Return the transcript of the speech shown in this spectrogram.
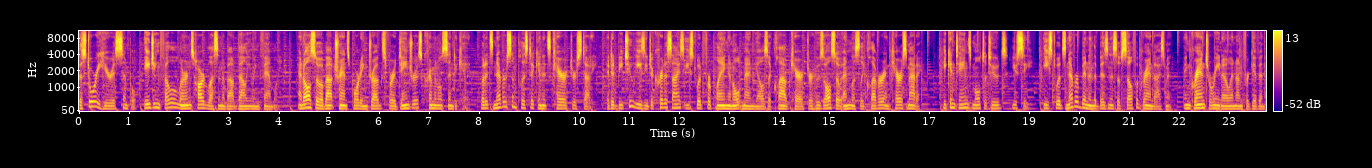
The story here is simple. Aging fellow learns hard lesson about valuing family, and also about transporting drugs for a dangerous criminal syndicate, but it's never simplistic in its character study. It'd be too easy to criticize Eastwood for playing an old man yells at cloud character who's also endlessly clever and charismatic. He contains multitudes, you see. Eastwood's never been in the business of self aggrandizement. In Gran Torino and Unforgiven,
